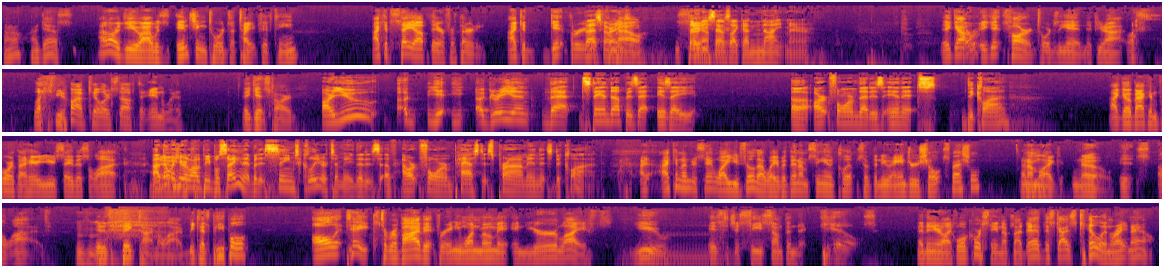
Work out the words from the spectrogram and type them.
Well, I guess I'd argue I was inching towards a tight fifteen. I could stay up there for thirty. I could get through That's somehow. and stay Thirty sounds there. like a nightmare. it got. It gets hard towards the end if you're not like if you don't have killer stuff to end with. It gets hard. Are you uh, y- y- agreeing that stand up is a is a uh, art form that is in its decline? I go back and forth. I hear you say this a lot. I know don't hear a lot of people saying it, but it seems clear to me that it's an art form past its prime and its decline. I, I can understand why you'd feel that way, but then I'm seeing clips of the new Andrew Schulz special, and I'm mm-hmm. like, no, it's alive. Mm-hmm. It is big time alive because people, all it takes to revive it for any one moment in your life, you, is to just see something that kills. And then you're like, well, of course, stand up's not dead. This guy's killing right now.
